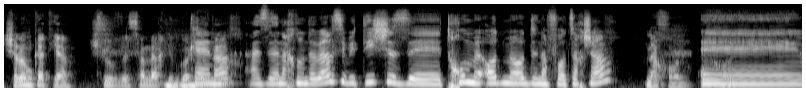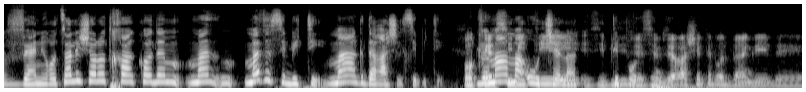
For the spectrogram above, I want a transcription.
שלום קטיה שוב שמח לפגוש כן, אותך. אז אנחנו נדבר על CBT שזה תחום מאוד מאוד נפוץ עכשיו. נכון, נכון. אה, ואני רוצה לשאול אותך קודם מה, מה זה CBT? מה ההגדרה של CBT? אוקיי, ומה CBT המהות של CBT הטיפול? בעצם זה ראשי תיבות באנגלית אה,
